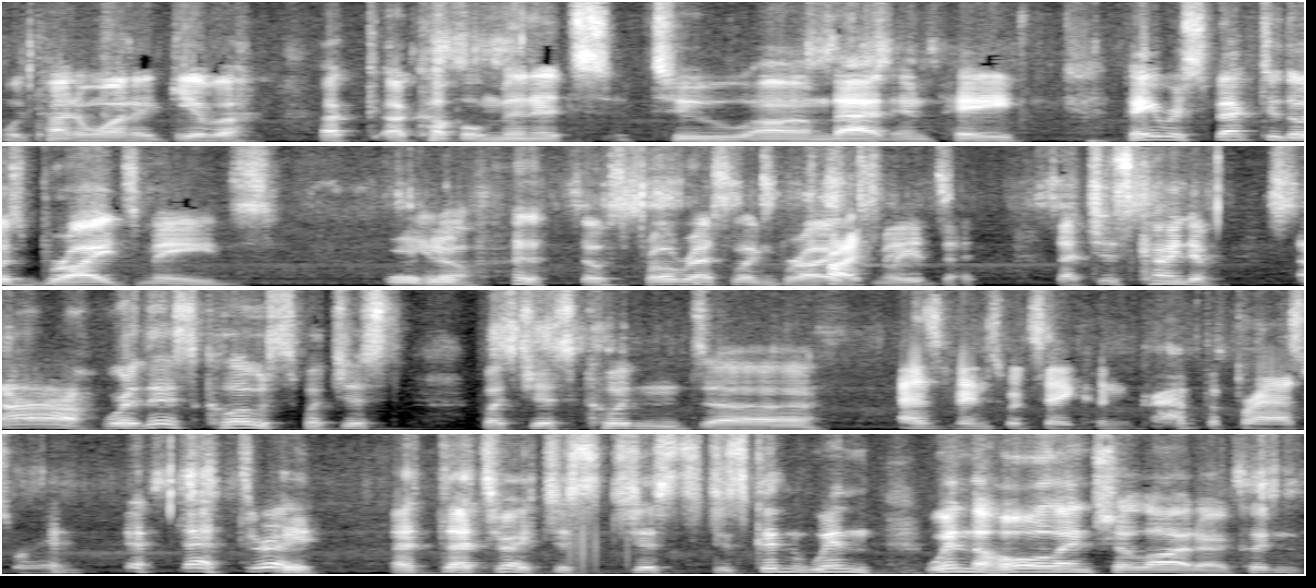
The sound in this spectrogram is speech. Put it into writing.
we kind of want to give a, a, a couple minutes to um, that and pay pay respect to those bridesmaids you know those pro wrestling bridesmaids Bridesmaids. that that just kind of ah we're this close but just but just couldn't uh As Vince would say, couldn't grab the brass ring. that's right that, that's right just just just couldn't win win the whole enchilada couldn't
